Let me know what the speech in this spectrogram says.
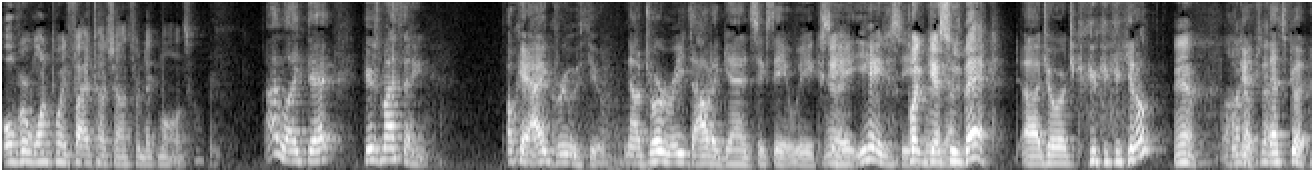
over 1.5 touchdowns for Nick Mullins. I like that. Here's my thing. Okay, I agree with you. Now Jordan Reed's out again, six to eight weeks. You Yeah. hate- You hate to see. But guess who's back? Uh, George Kittle. Yeah. Okay, 100%. that's good.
